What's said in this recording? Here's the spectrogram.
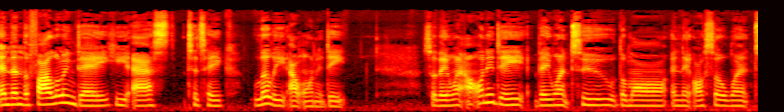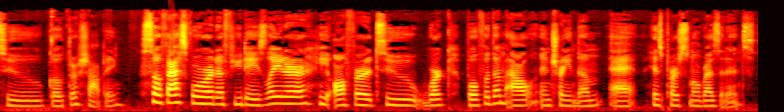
And then the following day, he asked to take Lily out on a date. So they went out on a date, they went to the mall, and they also went to go thrift shopping. So, fast forward a few days later, he offered to work both of them out and train them at his personal residence.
